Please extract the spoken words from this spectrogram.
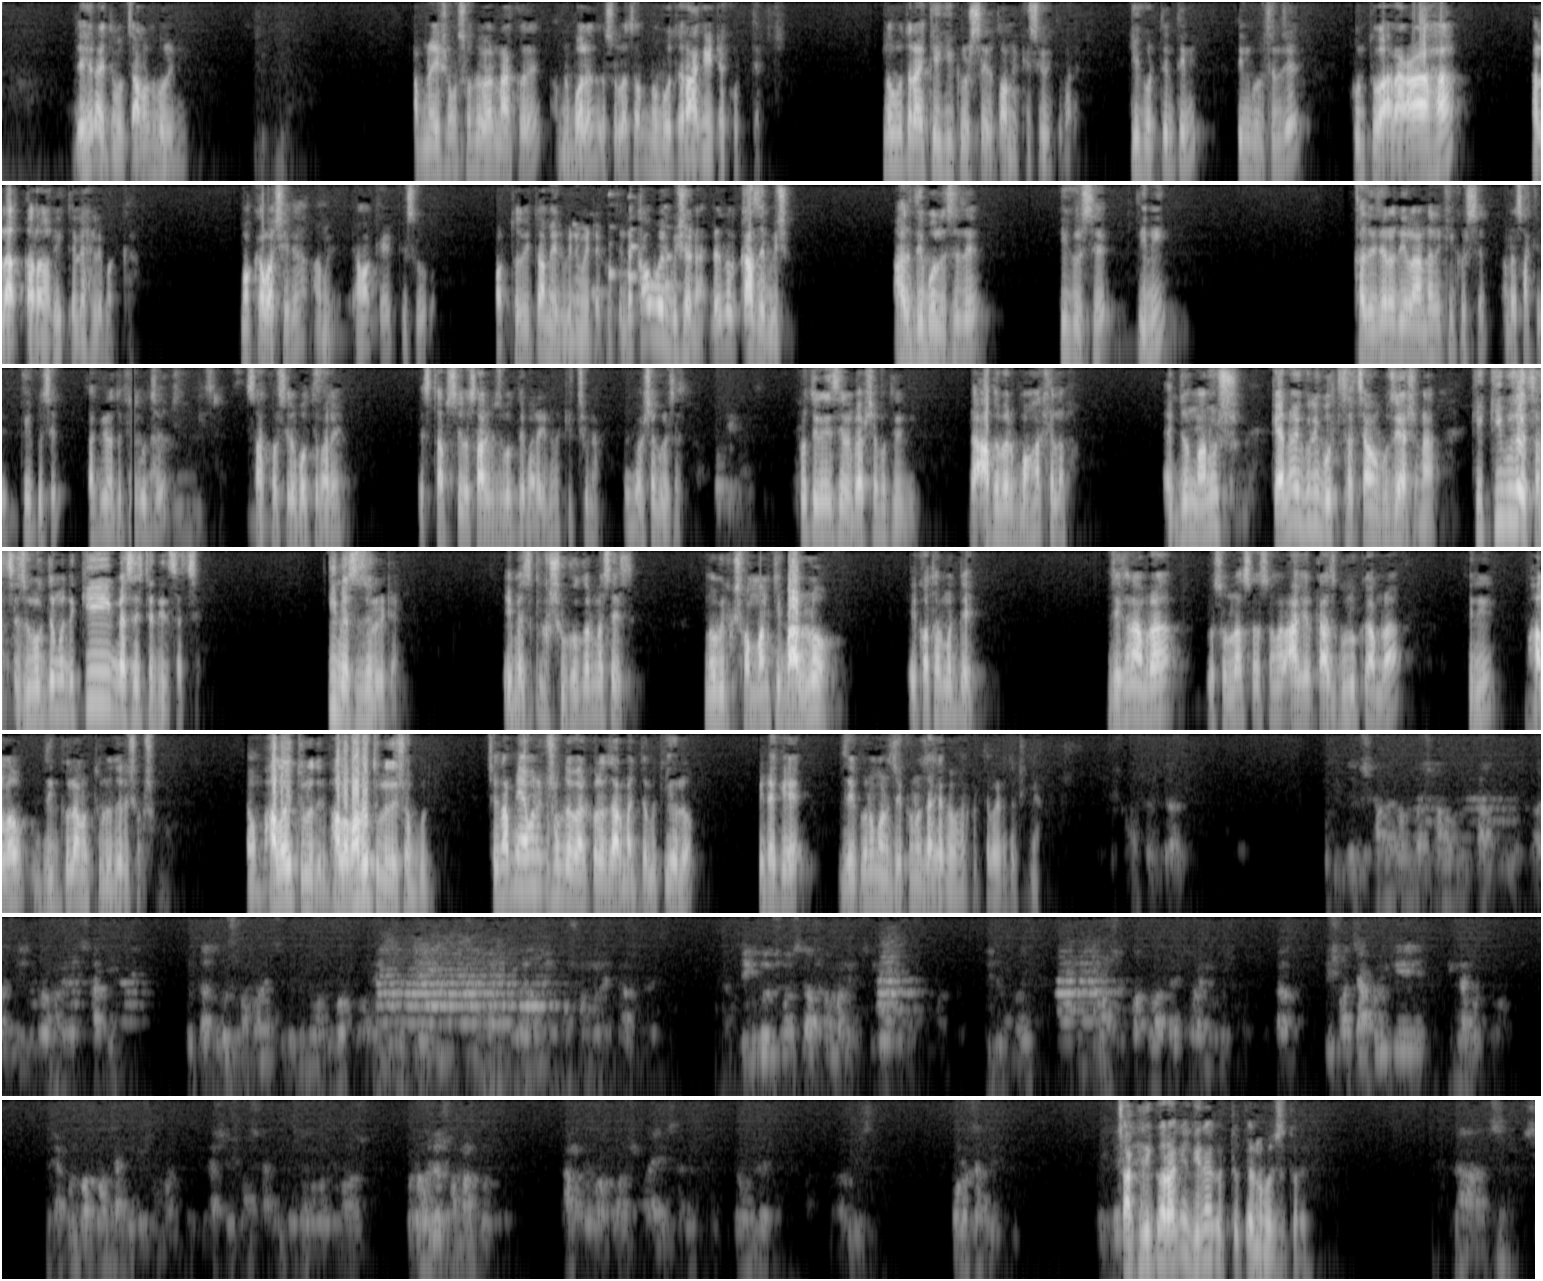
দেহেরাই তো বলছে, আমরা তো বলিনি। আপনার এই সমস্ত ব্যবহার না করে, আপনি বলেন রসুল্লাহ নবতের আগে এটা করতেন। নবতের আগে কে কি করছে এটা তো অনেক কিছু হইতে পারে। কি করতেন তিনি? তিনি বলছেন যে, কিন্তু আর আহা আল্লাহ কারি তেলে হালে মক্কা। মক্কাবাসীরা আমি, আমাকে কিছু অর্থ দিত, আমি এর বিনিময়টা করতেন। এটা কাউয়ের বিষয় না, এটা তো কাজের বিষয়। আর যে বলেছে যে, কি করছে? তিনি খাদিজা রাদি আন্ডারে কি করছেন? আমরা চাকরি কি করছেন? চাকরি না তো কি বলছে? চাকর ছিল বলতে পারে। স্টাফ ছিল, সার্ভিস বলতে পারে। এটা কিচ্ছু না। ব্যবসা করেছেন। প্রতিনিধি ছিলেন, ব্যবসা প্রতিনিধি। আদবের মহা খেলাফ। একজন মানুষ কেন এগুলি বলতে চাচ্ছে আমার বুঝে আসে না। কি কি বুঝাতে চাচ্ছে? যুবকদের মধ্যে কি মেসেজটা দিতে চাচ্ছে? কি মেসেজ হলো এটা? এই মেসেজ কি সুখকর মেসেজ নবীর সম্মান কি বাড়লো? এই কথার মধ্যে যেখানে আমরা রসোল্লা সাল্লামের আগের কাজগুলোকে আমরা তিনি ভালো দিকগুলো আমরা তুলে ধরি সবসময় এবং ভালোই তুলে ধরি, ভালোভাবে তুলে ধরি সবগুলি। সেখানে আপনি এমন একটা শব্দ ব্যবহার করেন যার মাধ্যমে কি হলো? এটাকে যে কোনো মানুষ যে কোনো জায়গায় ব্যবহার করতে পারে, এটা ঠিক না। সাধারণ যেগুলো ওই সময় ছিল অসম্মানের সেগুলো সম্মান এই জন্যই কিন্তু মানুষের কথাবার্তায় চয়ন হলো কারণ এই সময় চাকরিকে ঘৃণা করতে এখন বর্তমান চাকরিকে সম্মান করে আর সেই সময় স্বাধীন পেশাগুলোকে মানুষ ছোট হলেও সম্মান করতো আমাদের বর্তমান সময়ে স্বাধীন পেশা হলে বড় চাকরি চাকরি করাকে ঘৃণা করতে কেন বোঝে তোরে?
